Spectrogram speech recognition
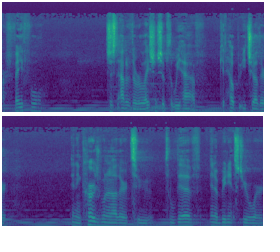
are faithful just out of the relationships that we have, can help each other and encourage one another to, to live in obedience to your word.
